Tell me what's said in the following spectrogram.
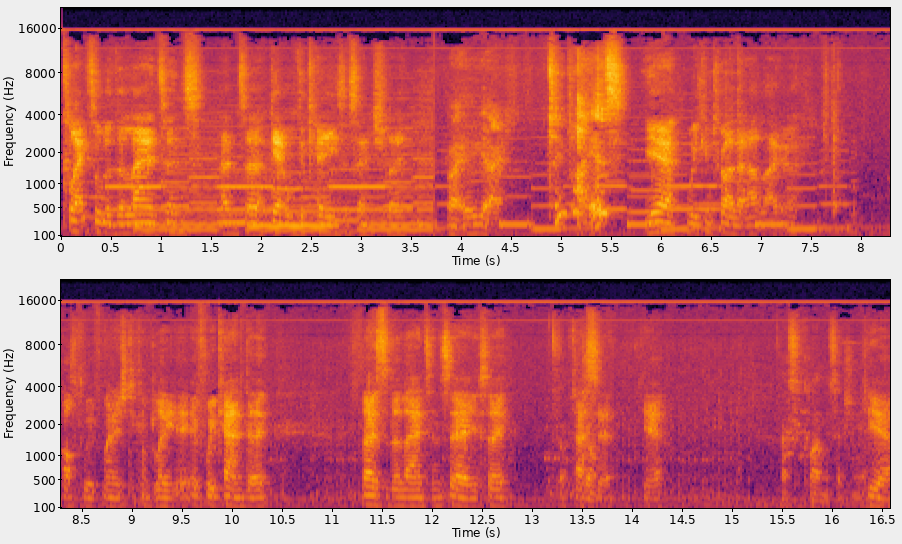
collect all of the lanterns and to get all the keys essentially. Right, here we go. Two players? Yeah, we can try that out later after we've managed to complete it, if we can do. Those are the lanterns there, you see. That's jump. it. Yeah. That's the climbing section. Yeah. Yeah.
